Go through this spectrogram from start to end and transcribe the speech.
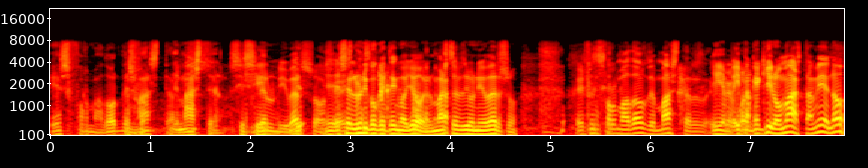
es formador de máster. De máster, sí, sí. Del universo. Yo- o sea, es el único que tengo yo, el máster de universo. Es un formador de máster. Y, y para qué quiero más también, ¿no?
